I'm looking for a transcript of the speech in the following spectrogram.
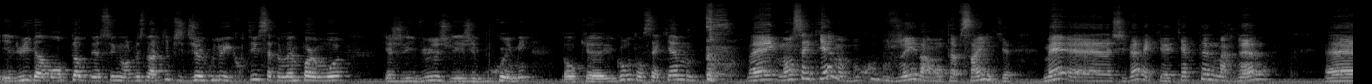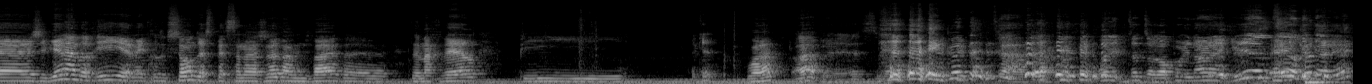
Et lui dans mon top de ceux qui m'ont le plus marqué. Puis j'ai déjà le goût de l'écouter. Ça fait même pas un mois que je l'ai vu. J'ai beaucoup aimé. Donc euh, Hugo, ton cinquième? Ben, mon cinquième a beaucoup bougé dans mon top 5, mais euh, j'y vais avec euh, Captain Marvel. Euh, J'ai bien adoré euh, l'introduction de ce personnage-là dans l'univers de, de Marvel. Puis Ok. voilà. Ah ben, c'est bon. Écoute, Ah, Moi, l'épisode durera pas une heure avec lui, c'est correct.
